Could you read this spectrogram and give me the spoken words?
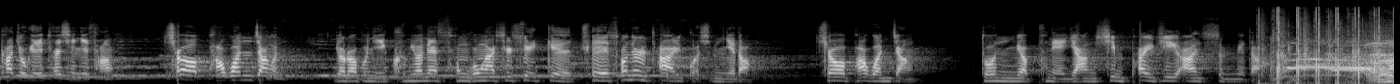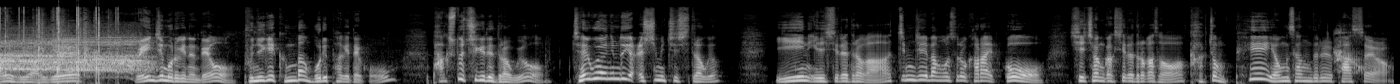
가족이 되신 이상, 저 박 원장은 여러분이 금연에 성공하실 수 있게 최선을 다할 것입니다. 저 박 원장, 돈 몇 푼에 양심 팔지 않습니다. 어우야 이게 왜인지 모르겠는데요. 분위기에 금방 몰입하게 되고 박수도 치게 되더라고요. 재구 형님도 열심히 치시더라고요. 2인 1실에 들어가 찜질방 옷으로 갈아입고 시청각실에 들어가서 각종 폐 영상들을 봤어요.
